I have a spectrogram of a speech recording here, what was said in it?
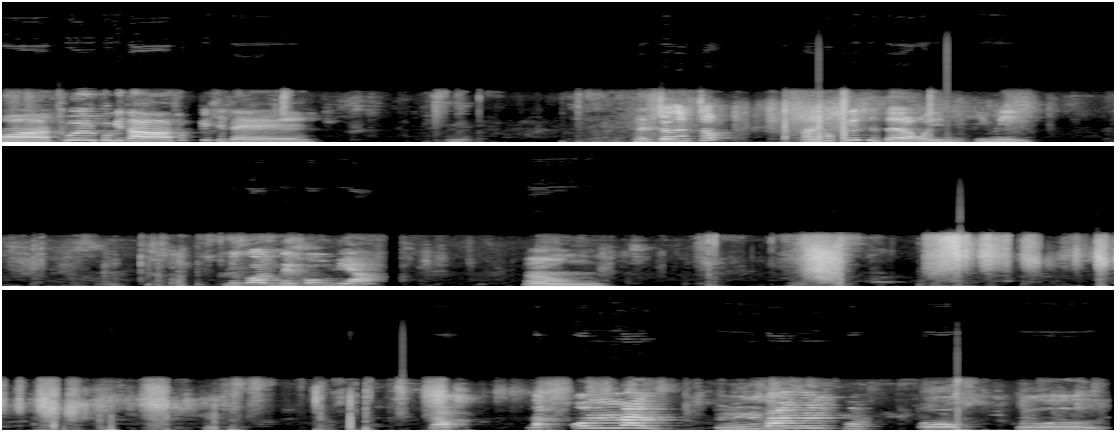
와, 돌국이다. 석기 시대. 응? 결정했죠? 아니, 석기 시대라고 이미. 이미. 그거 내 곡이야? 응. 나, 나 꽃만 은방울 꽃, 어, 그,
